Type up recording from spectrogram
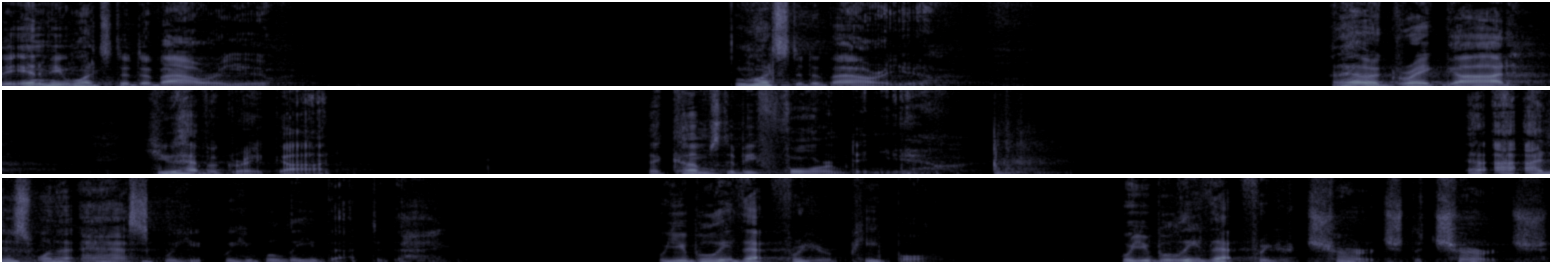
the enemy wants to devour you. He wants to devour you. I have a great God. You have a great God that comes to be formed in you. And I, I just want to ask will you, will you believe that today? Will you believe that for your people? Will you believe that for your church, the church?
